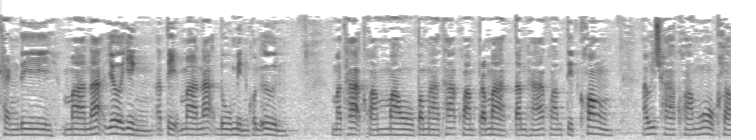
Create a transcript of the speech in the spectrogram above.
แข่งดี มานะเย่อหยิ่ง อติมานะดูหมิ่นคนอื่นมาทะความเมาประมาทะความประมาท ตัณหาความติดข้อง อวิชชาความโง่เขลา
